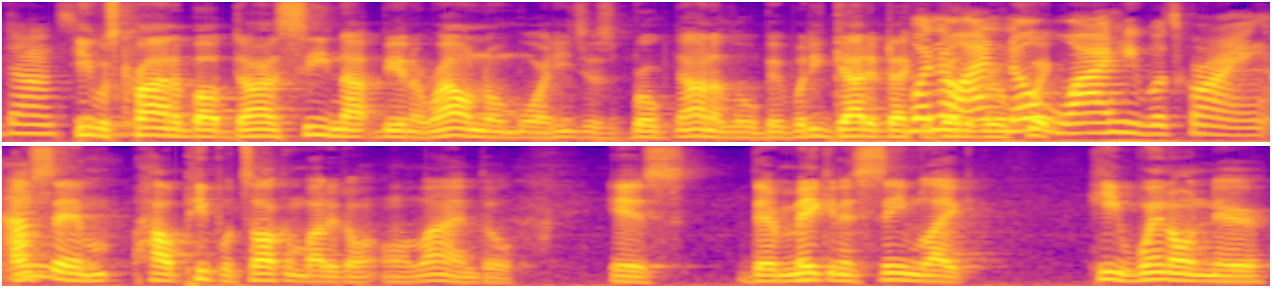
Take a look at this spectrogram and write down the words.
Don C. he was crying about Don C not being around no more, and he just broke down a little bit. But he got it back Well, no, I know quick. why he was crying. I'm saying how people talking about it on, online though is they're making it seem like he went on there,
